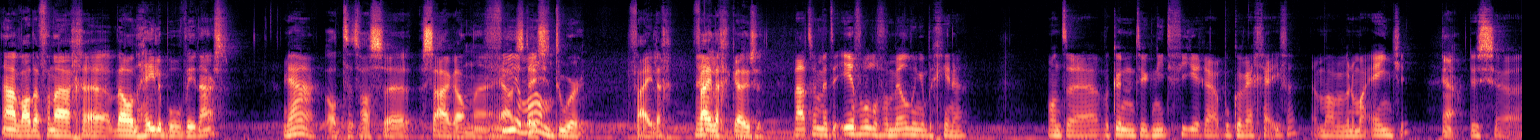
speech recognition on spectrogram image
Nou, we hadden vandaag eh, wel een heleboel winnaars. Ja, Want het was eh Sagan, eh ja, is deze. Tour veilig. Veilige keuze. laten we met de eervolle vermeldingen beginnen. Want we kunnen natuurlijk niet vier boeken weggeven, maar we hebben er maar eentje. Ja. Dus eh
